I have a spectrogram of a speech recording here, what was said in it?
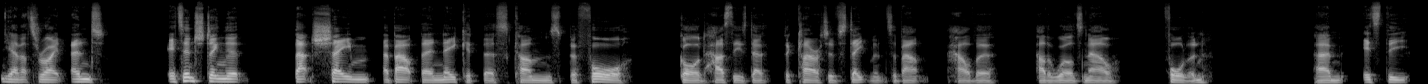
Yeah, that's right. And it's interesting that that shame about their nakedness comes before God has these de- declarative statements about how the how the world's now fallen. Um, it's the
